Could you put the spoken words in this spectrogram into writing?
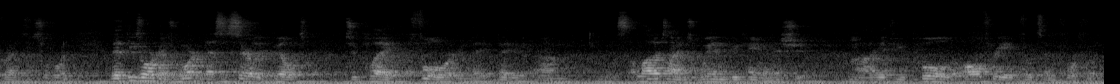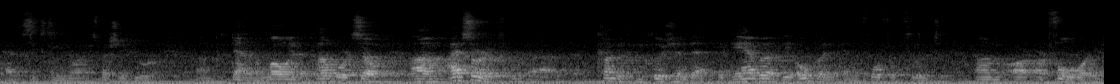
friends and so forth, that these organs weren't necessarily built to play a full organ. They, they um, a lot of times wind became an issue. Uh, if you pulled all three eight foots and four foot and had the 16 going, especially if you were um, down in the low end of the pedal board. So um, I've sort of uh, come to the conclusion that the gamba, the open, and the four foot flute um, are, are full organ,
